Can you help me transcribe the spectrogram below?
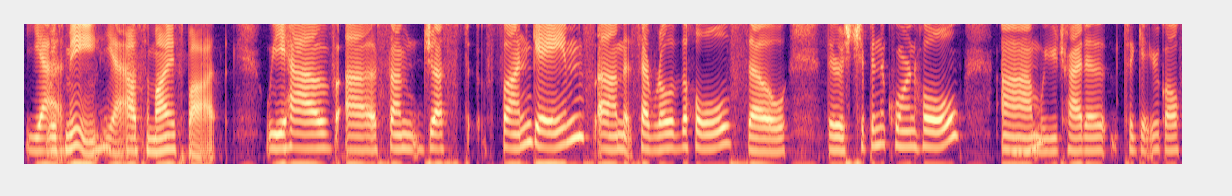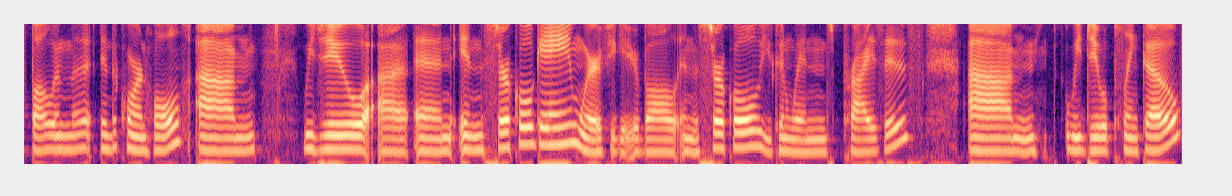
yes, with me Yeah. out to my spot. We have uh, some just fun games um, at several of the holes. So there's chip in the cornhole, um, where you try to, to get your golf ball in the in the cornhole. Um, we do uh, an in the circle game where if you get your ball in the circle, you can win prizes. Um, we do a plinko.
